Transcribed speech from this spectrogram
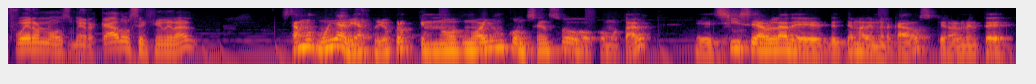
¿Fueron los mercados en general? Está muy, abierto. Yo creo que no, no hay un consenso como tal. sí se habla del tema de mercados, que realmente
